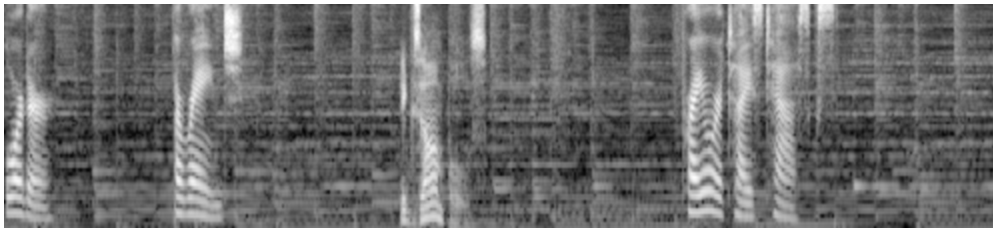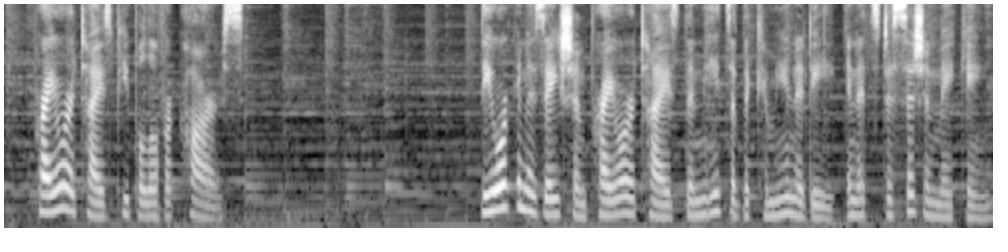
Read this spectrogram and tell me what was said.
Order Arrange Examples Prioritize tasks. Prioritize people over cars. The organization prioritized the needs of the community in its decision making.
